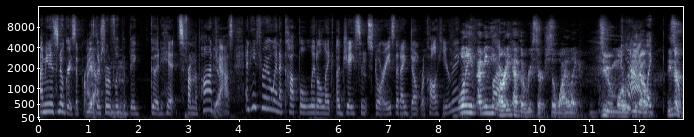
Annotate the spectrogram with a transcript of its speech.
I mean, it's no great surprise. Yeah, They're sort of like mhm. the big good hits from the podcast, and he threw in a couple little like adjacent stories that I don't recall hearing. Well, he, I mean, he already had the research, so why like do more? Yeah, you know, like, these are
